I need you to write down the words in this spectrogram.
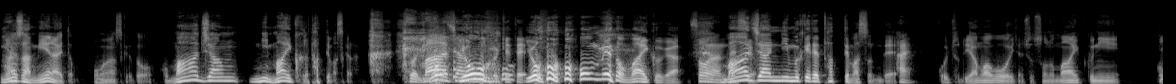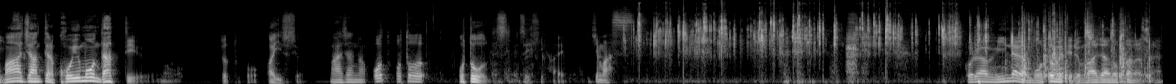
皆さん見えないと思いますけど、麻雀にマイクが立ってますから。麻雀に向けて4本目のマイクが。麻雀に向けて立ってますんで、はい。これちょっと山ボーイじゃそのマイクに、麻雀ってのはこういうもんだっていうのを、ちょっとこう、あ、いいですよ。麻雀の音音音をですね、ぜひ。はい。いきます。これはみんなが求めてる麻雀の音なのかな？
